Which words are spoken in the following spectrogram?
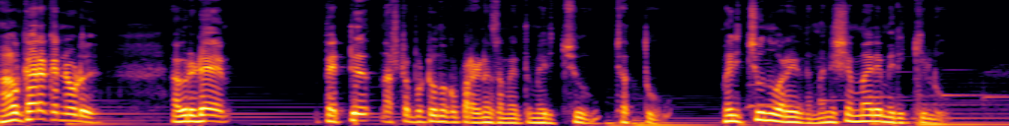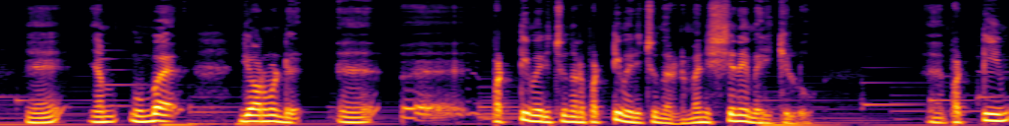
ആൾക്കാരൊക്കെ എന്നോട് അവരുടെ പെറ്റ് നഷ്ടപ്പെട്ടു എന്നൊക്കെ പറയുന്ന സമയത്ത് മരിച്ചു ചത്തു. മരിച്ചു എന്ന് പറയരുത്. മനുഷ്യന്മാരെ മരിക്കുള്ളൂ. ഞാൻ മുമ്പ് ഗവൺമെന്റ് പട്ടി മരിച്ചു എന്ന് പറഞ്ഞാൽ പട്ടി മരിച്ചു എന്ന് പറയുന്നത് മനുഷ്യനെ മരിക്കുള്ളൂ. പട്ടിയും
